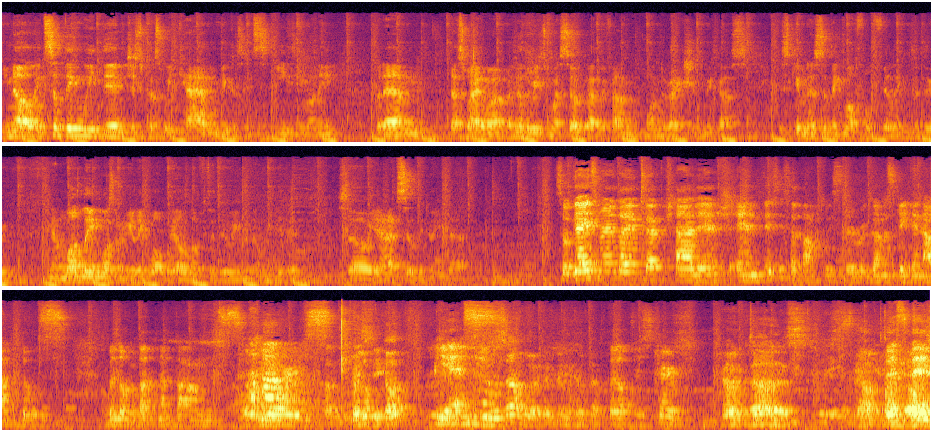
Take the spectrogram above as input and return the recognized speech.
you know, it's something we did just because we can, because it's easy money. But um, that's why we're, another reason we're so glad we found Juan Direction because it's given us something more fulfilling to do. You know, modeling wasn't really what we all loved to do, even though we did it. So yeah, I'd still be doing that. So guys, we're in tayong pep challenge and this is a tongue twister. We're gonna straighten out those baluktot na tongues of yours. Baluktot? Yes. What's that word? I've never heard that. Baluktot curve. Curved tongues. Twisted.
